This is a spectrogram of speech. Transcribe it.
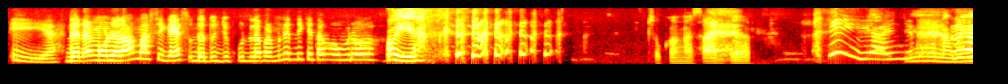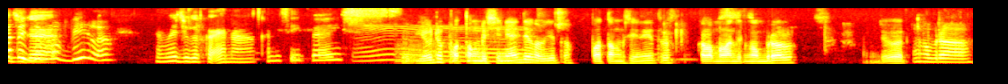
Iya, dan emang udah lama sih guys, udah 78 menit nih kita ngobrol. Oh iya, Suka nggak sadar. Iya anjir. ya, namanya satu juga lebih loh. namanya juga keenakan sih guys. Hmm. Ya udah potong di sini aja kalau gitu. Potong di sini terus kalau mau lanjut ngobrol lanjut Ngobrol.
